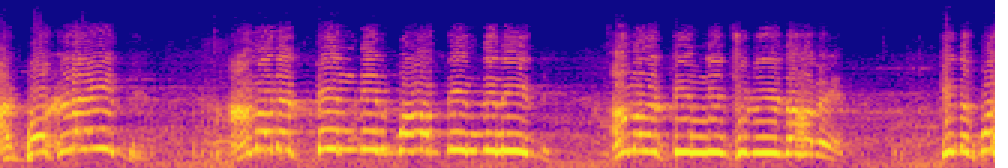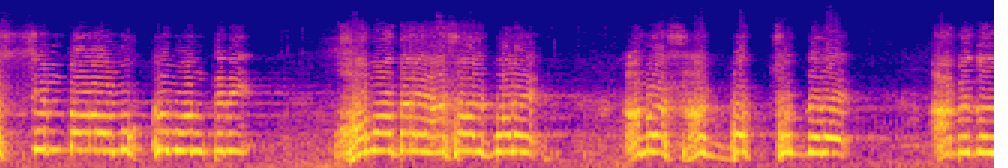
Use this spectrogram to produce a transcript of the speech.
আর বকরা ঈদ, আমাদের তিন দিন পর তিন দিন ঈদ, আমাদের তিন দিন ছুটি দিতে হবে। কিন্তু পশ্চিম বাংলার মুখ্যমন্ত্রী ক্ষমতায় আসার পরে আমরা সাত বছর ধরে আবেদন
